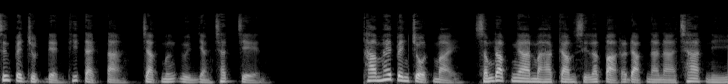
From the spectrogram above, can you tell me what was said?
ซึ่งเป็นจุดเด่นที่แตกต่างจากเมืองอื่นอย่างชัดเจนทำให้เป็นโจทย์ใหม่สำหรับงานมหกรรมศิลปะระดับนานาชาตินี้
